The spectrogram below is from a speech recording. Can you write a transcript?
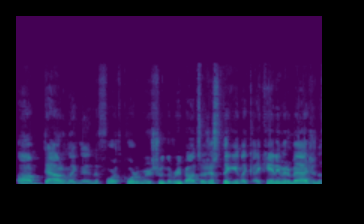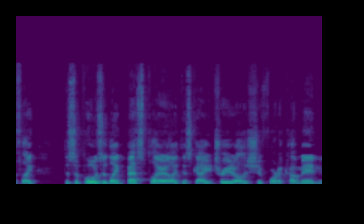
um, down in like in the fourth quarter. when We were shooting the rebounds. I was just thinking, like, I can't even imagine if like the supposed like best player, like this guy you traded all this shit for to come in,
